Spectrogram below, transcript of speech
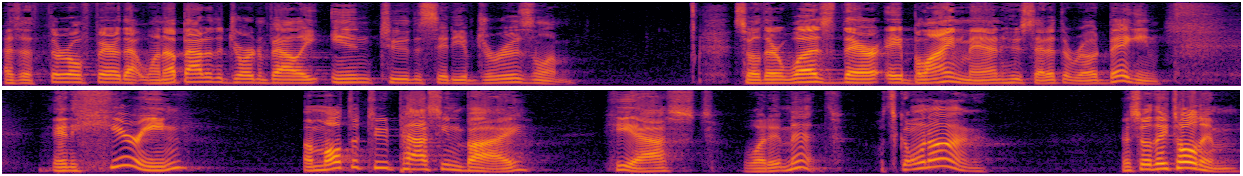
as a thoroughfare that went up out of the Jordan Valley into the city of Jerusalem. So there was there a blind man who sat at the road begging. And hearing a multitude passing by, he asked what it meant. What's going on? And so they told him,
